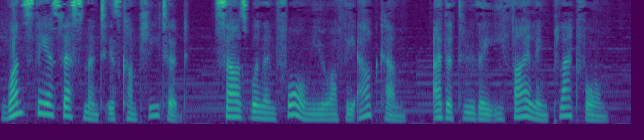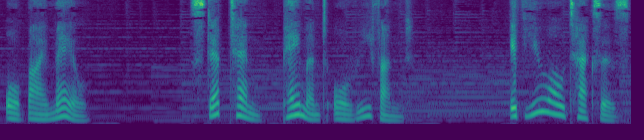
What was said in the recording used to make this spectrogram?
Once the assessment is completed, SARS will inform you of the outcome, either through the e-filing platform or by mail. Step 10 Payment or Refund. If you owe taxes,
